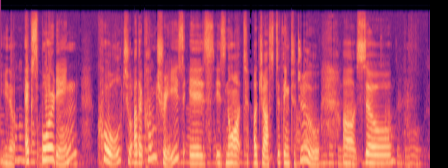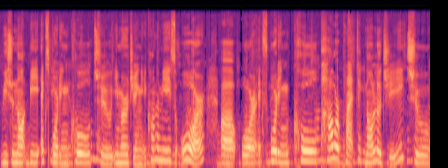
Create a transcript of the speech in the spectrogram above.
you know exporting coal to other countries is is not a just thing to do. uh, so we should not be exporting coal to emerging economies or uh, or exporting coal power plant technology to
